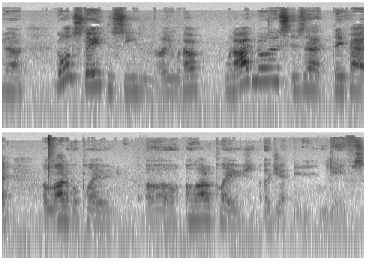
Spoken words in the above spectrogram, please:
yeah, Golden State this season. I mean, what I've what I've noticed is that they've had a lot of a player, uh, a lot of players ejected in games.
